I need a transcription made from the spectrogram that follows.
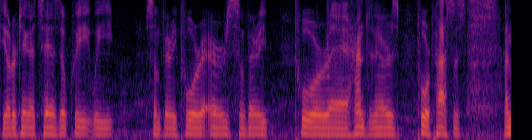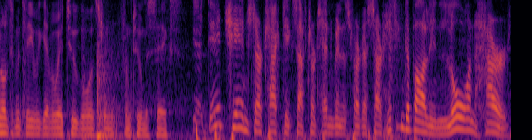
the other thing I'd say is look, we we some very poor errors, some very poor uh, handling errors, poor passes, and ultimately we gave away two goals from, from two mistakes. Yeah, they changed their tactics after 10 minutes where they started hitting the ball in low and hard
